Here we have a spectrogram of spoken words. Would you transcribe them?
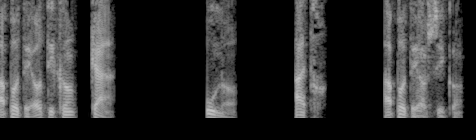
Apoteótico, K. 1. Adj. Apoteósico.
